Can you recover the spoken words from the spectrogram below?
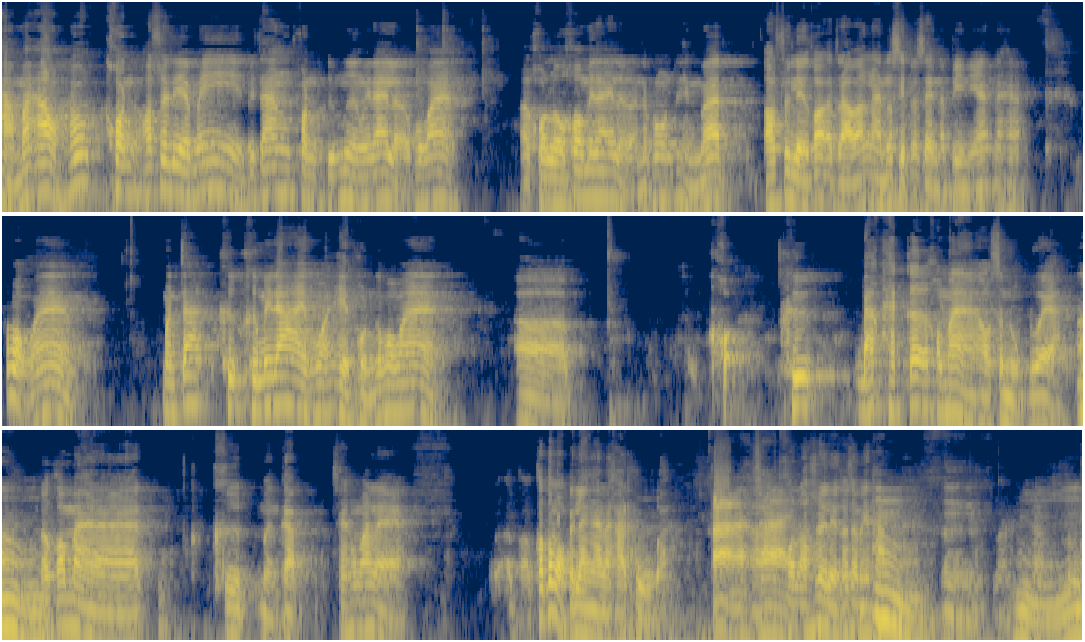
ถามว่าเอ้าแล้วคนออสเตรเลียไม่ไปจ้างคนพื้นเมืองไม่ได้เหรอเพราะว่าเอ่อคนโลคอลไม่ได้เหรอนะเพราะเห็นว่าออสเตรเลียก็อัตราว่างงานตั้งสิบเปอร์เซ็นต์ในปีเนี้ยนะฮะเขาบอกว่ามันจะคือคือไม่ได้เพราะว่าเหตุผลก็เพราะว่า เออคือ แบ็คแพคเกอร์เขามาเอาสนุกด้วยอะอืมแล้วก็มาคือเหมือนกับใช้คำว่าอะไรอะก็ต้องบอกเป็นแรงงานราคาถูกอะอ่าใช่คนออสเตรเลียเขาจะไม่ทอืมำอืมอืม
